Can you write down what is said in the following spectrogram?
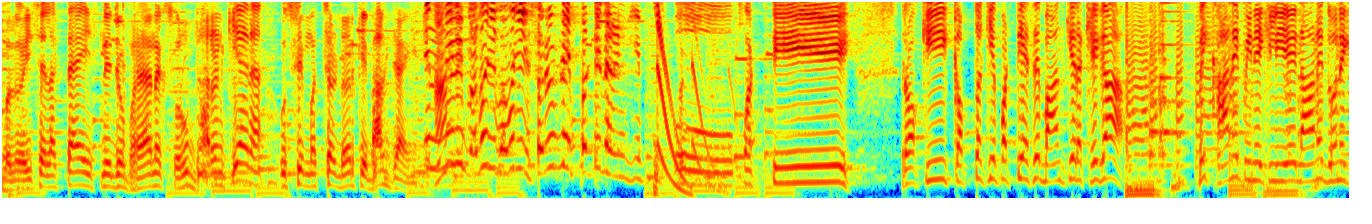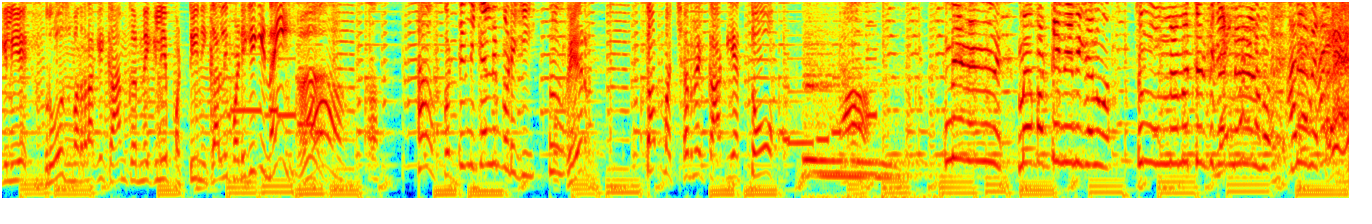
बोलो इसे लगता है इसने जो भयानक स्वरूप धारण किया है ना उससे मच्छर डर के भाग जाएँगे। नहीं नहीं बाबूजी बाबूजी स्वरूप ने पट्टी धारण की। ओ पट्टी। रॉकी कब तक ये पट्टी ऐसे बाँध के रखेगा? भाई खाने पीने के लिए नहाने धोने के लिए रोज़मर्रा के काम करने के लिए पट्टी निकालनी पड़ेगी कि नहीं? हाँ पट्टी निकालनी पड़ेगी। तो फिर? तब मच्छर ने काट लिया तो? नहीं नहीं नहीं नहीं, मैं पट्टी नहीं निकालूँगा। मैं मच्छर से काटने नहीं नहीं, नहीं।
